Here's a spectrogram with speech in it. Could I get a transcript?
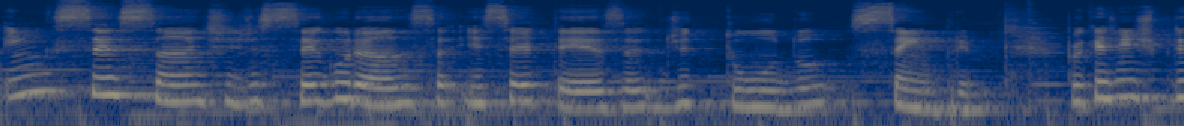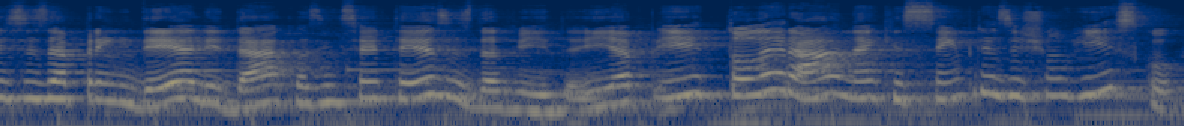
incessante de segurança e certeza de tudo sempre. Porque a gente precisa aprender a lidar com as incertezas da vida e, a, e tolerar né, que sempre existe um risco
